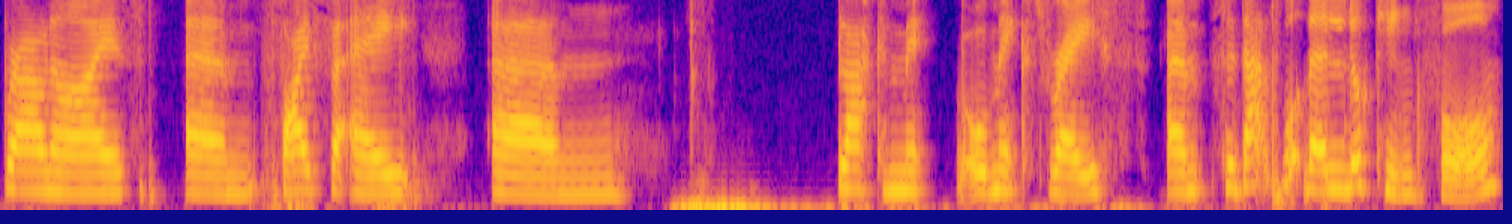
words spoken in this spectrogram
brown eyes, um, five foot eight, um, black mi- or mixed race. Um, so that's what they're looking for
